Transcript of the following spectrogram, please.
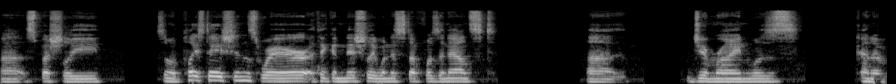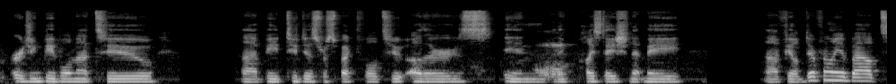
uh, especially some of PlayStation's. Where I think initially when this stuff was announced, uh, Jim Ryan was kind of urging people not to uh, be too disrespectful to others in think, PlayStation that may uh, feel differently about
